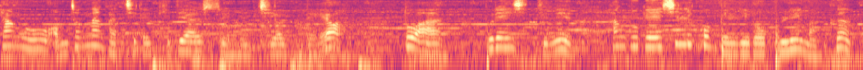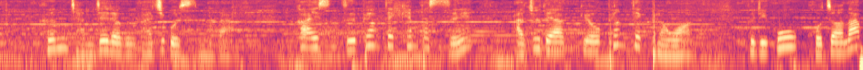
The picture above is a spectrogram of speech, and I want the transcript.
향후 엄청난 가치를 기대할 수 있는 지역인데요. 또한 브레인시티는 한국의 실리콘밸리로 불릴 만큼 근 잠재력을 가지고 있습니다. 카이스트 평택 캠퍼스, 아주대학교 평택병원, 그리고 고전압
